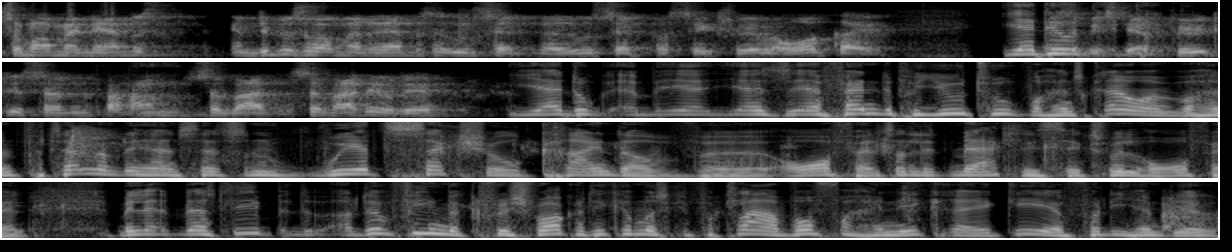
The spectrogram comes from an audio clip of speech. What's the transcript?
så må man nærmest, jamen det lyder så, at man nærmest er udsat, været udsat for seksuelle overgreb. Ja, det altså, hvis jeg følte det sådan for ham, så var, så var det jo det. Ja, du, jeg, jeg, jeg fandt det på YouTube, hvor han skrev om, hvor han fortalte om det her. Han sagde sådan weird sexual kind of uh, overfald, sådan lidt mærkelig seksuel overfald. Men lad, lad os lige, og det var fint med Chris Rock, og det kan måske forklare, hvorfor han ikke reagerer, fordi han bliver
